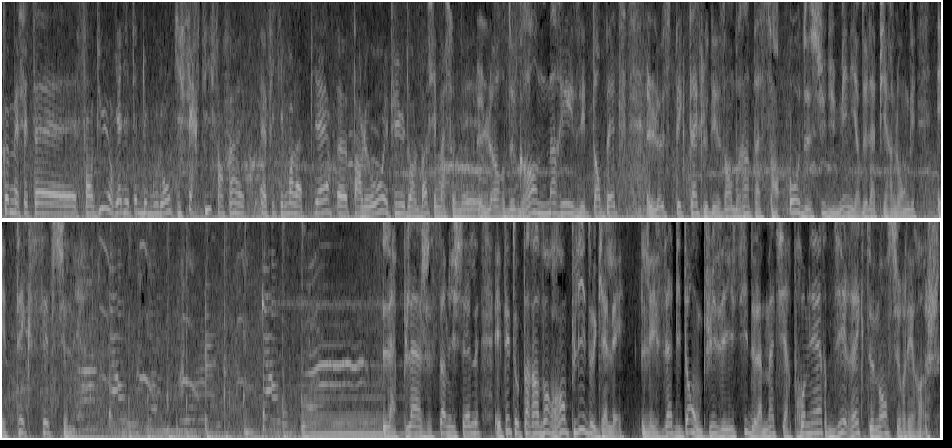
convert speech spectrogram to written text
comme elle s'était fendue, il y a des têtes de boulon qui sertissent enfin effectivement la pierre euh, par le haut et puis dans le bas c'est maçonné. Lors de grandes marées et tempêtes, le spectacle des embruns passant au-dessus du menhir de la pierre longue est exceptionnel. La plage Saint-Michel était auparavant remplie de galets. Les habitants ont puisé ici de la matière première directement sur les roches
